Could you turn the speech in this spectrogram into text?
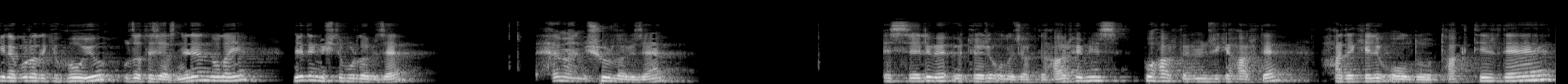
Yine buradaki hu'yu uzatacağız. Neden dolayı? Ne demişti burada bize? Hemen şurada bize esreli ve ötreli olacaktı harfimiz. Bu harften önceki harfte harekeli olduğu takdirde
